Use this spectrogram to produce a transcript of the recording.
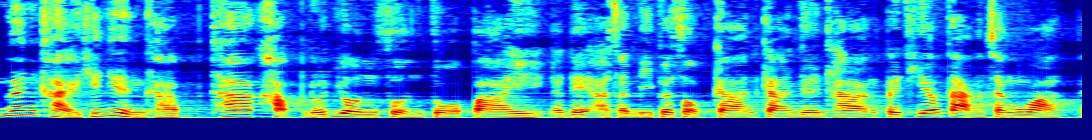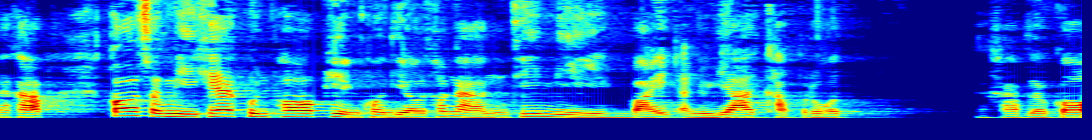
เงื่อนไขที่1นครับถ้าขับรถยนต์ส่วนตัวไปนักเรียนอาจจะมีประสบการณ์การเดินทางไปเที่ยวต่างจังหวัดนะครับ ก็จะมีแค่คุณพ่อเพียงคนเดียวเท่านั้นที่มีใบอนุญาตขับรถนะครับ แล้วก็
